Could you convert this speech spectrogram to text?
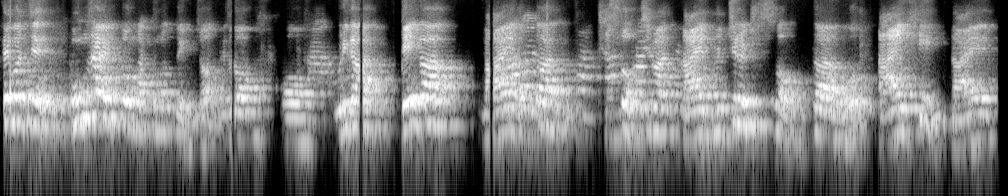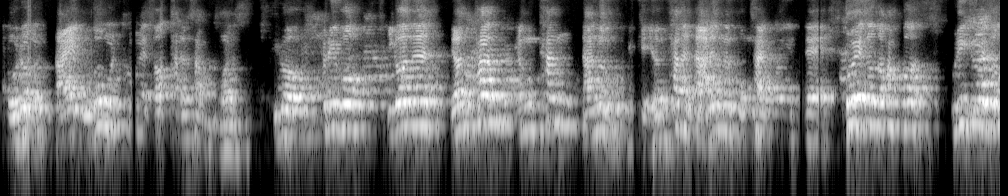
세 번째 봉사활동 같은 것도 있죠. 그래서 어, 우리가 내가 나의 어떠한 줄 수 없지만 나의 물질을 줄 수 없다고 나의 힘, 나의 노력을, 나의 노동을 통해서 다른 사람 있죠. 이거 그리고 이거는 연탄 연탄 나눔 이렇게 연탄을 나르는 봉사활동인데 교회에서도 한번 우리 교회에서도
